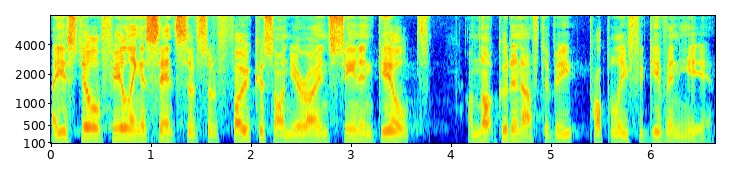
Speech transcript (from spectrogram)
Are you still feeling a sense of sort of focus on your own sin and guilt? I'm not good enough to be properly forgiven here.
